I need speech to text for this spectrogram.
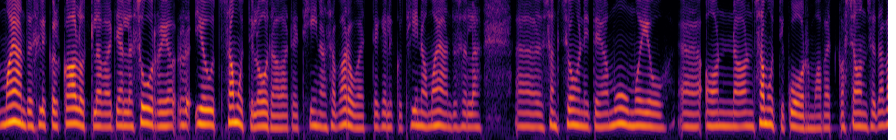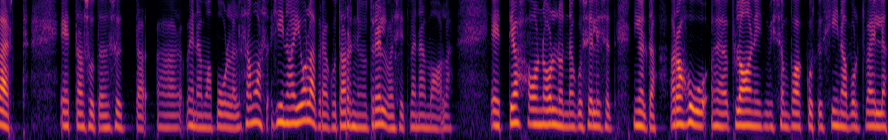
majanduslikult kaalutlevad jälle suurjõud samuti loodavad, et Hiina saab aru, et tegelikult Hiina majandusele äh, sanktsioonide ja muu mõju äh, on, on samuti koormav, et kas see on seda väärt, et asuda sõtta Venemaa poolele, samas Hiina ei ole praegu tarninud relvasid Venemaale. et jah, on olnud nagu sellised nii-öelda rahuplaanid, mis on pakutud Hiina poolt välja,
